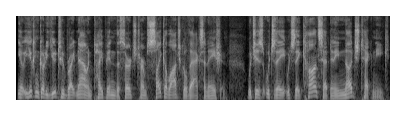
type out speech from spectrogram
you know, you can go to YouTube right now and type in the search term psychological vaccination, which is which is a which is a concept and a nudge technique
